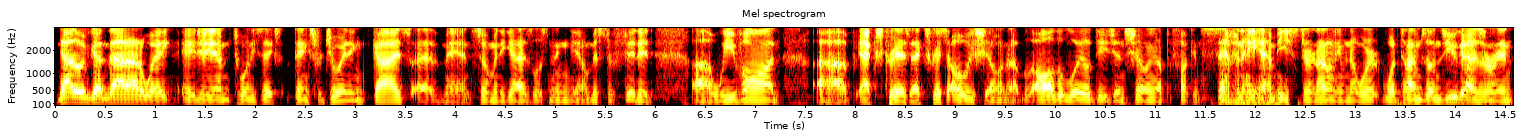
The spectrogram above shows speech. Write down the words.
now that we've gotten that out of the way, AJM26, thanks for joining, guys. Uh, man, so many guys listening. You know, Mr. Fitted, uh, Weave On, uh, X Chris, X Chris always showing up. All the loyal DJs showing up at fucking 7 a.m. Eastern. I don't even know where what time zones you guys are in,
